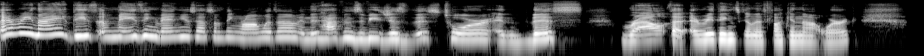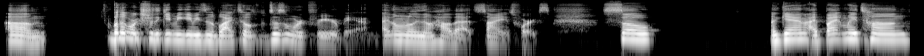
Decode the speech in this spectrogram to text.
every night these amazing venues have something wrong with them, and it happens to be just this tour and this route that everything's gonna fucking not work. Um, but it works for the Gimme Gimmes and the Black Tones, but doesn't work for your band. I don't really know how that science works. So again, I bite my tongue.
